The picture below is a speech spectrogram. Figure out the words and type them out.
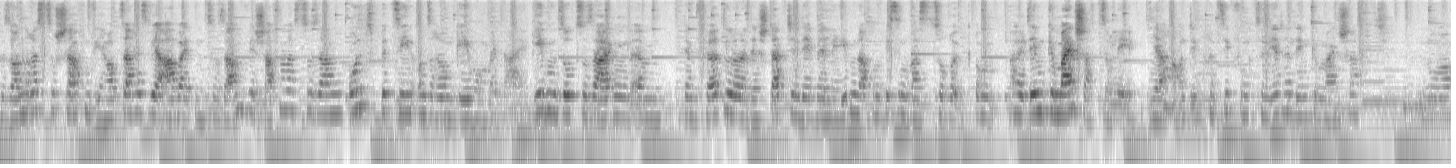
Besonderes zu schaffen. Die Hauptsache ist, wir arbeiten zusammen, wir schaffen was zusammen und beziehen unsere Umgebung mit ein. Geben sozusagen ähm, dem Viertel oder der Stadt, in der wir leben, auch ein bisschen was zurück, um halt eben Gemeinschaft zu leben. Ja, und im Prinzip funktioniert halt eben Gemeinschaft nur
